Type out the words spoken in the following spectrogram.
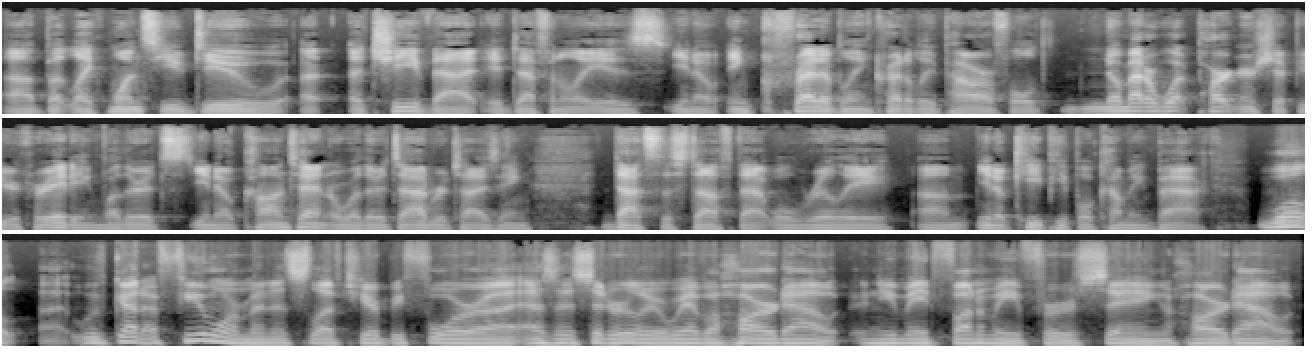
Uh, but like once you do uh, achieve that, it definitely is you know incredibly incredibly powerful. No matter what partnership you're creating, whether it's you know content or whether it's advertising, that's the stuff that will really um, you know keep people coming back. Well, uh, we've got a few more minutes left here before, uh, as I said earlier, we have a hard out, and you made fun of me for saying hard out.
